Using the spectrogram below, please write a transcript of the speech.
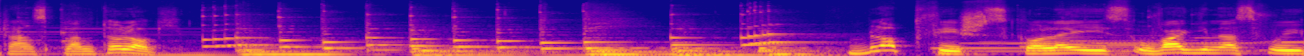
transplantologii. Blobfish z kolei z uwagi na swój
